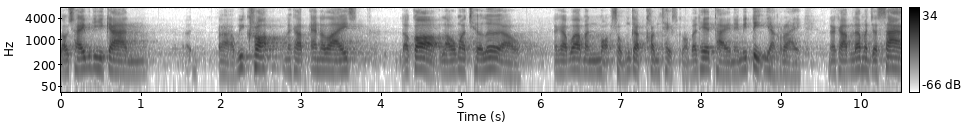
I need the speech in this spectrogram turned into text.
เราใช้วิธีการวิเคราะห์นะครับ analyze แล้วก็เรามาเทเลอร์เอานะครับว่ามันเหมาะสมกับคอนเท็กซ์ของประเทศไทยในมิติอย่างไรนะครับแล้วมันจะสร้าง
